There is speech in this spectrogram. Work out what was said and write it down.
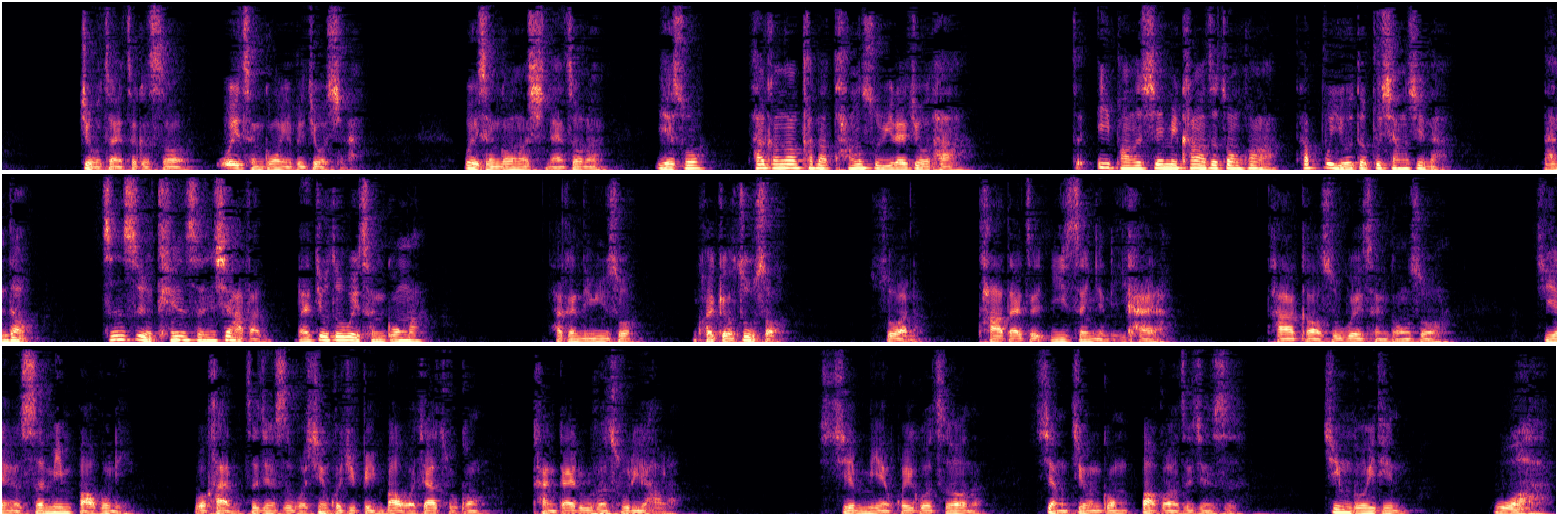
就在这个时候，魏成功也被救醒了。魏成功呢，醒来之后呢，也说他刚刚看到唐叔虞来救他。这一旁的仙妹看到这状况啊，他不由得不相信啊，难道真是有天神下凡来救这魏成功吗？他跟凌云说：“你快给我住手！”说完了，他带着医生也离开了。他告诉魏成功说：“既然有神明保护你，我看这件事我先回去禀报我家主公，看该如何处理好了。”先灭回国之后呢，向晋文公报告了这件事。晋文公一听，哇，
